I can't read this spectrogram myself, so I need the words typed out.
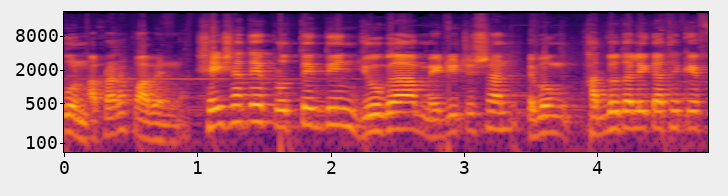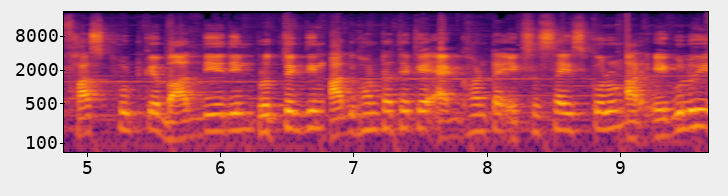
গুণ, আপনারা পাবেন না। সেই সাথে প্রত্যেক দিন যোগা মেডিটেশন এবং খাদ্য তালিকা থেকে ফাস্ট ফুডকে বাদ দিয়ে দিন। প্রত্যেক দিন আধ ঘণ্টা থেকে এক ঘণ্টা এক্সারসাইজ করুন। আর এগুলোই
